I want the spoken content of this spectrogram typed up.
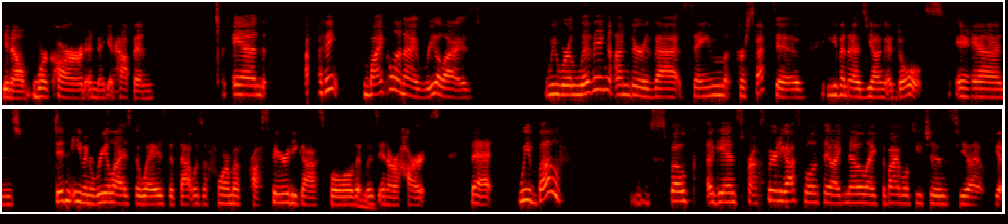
you know, work hard and make it happen. And I think Michael and I realized we were living under that same perspective even as young adults and didn't even realize the ways that that was a form of prosperity gospel that mm. was in our hearts that we both spoke against prosperity gospel and say like no like the bible teaches you know,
